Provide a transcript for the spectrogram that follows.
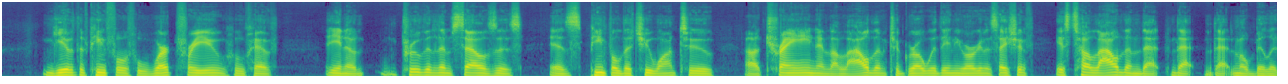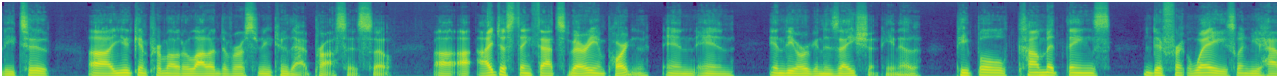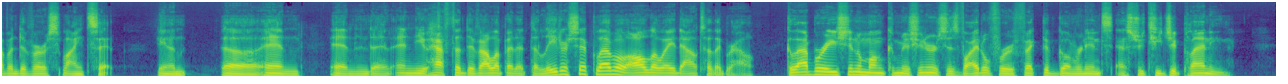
give the people who work for you, who have, you know, proven themselves as as people that you want to uh, train and allow them to grow within your organization, is to allow them that that that mobility too. Uh, you can promote a lot of diversity through that process. So uh, I, just think that's very important in in in the organization. You know, people come at things different ways when you have a diverse mindset, and uh, and and and you have to develop it at the leadership level all the way down to the ground. Collaboration among commissioners is vital for effective governance and strategic planning.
